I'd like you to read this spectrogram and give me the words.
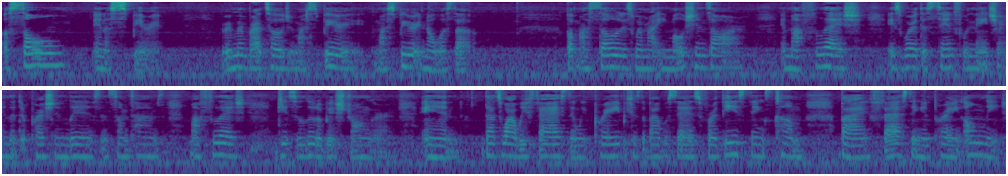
a soul and a spirit. Remember i told you my spirit my spirit know what's up. But my soul is where my emotions are and my flesh is where the sinful nature and the depression lives. And sometimes my flesh gets a little bit stronger. And that's why we fast and we pray because the Bible says, For these things come by fasting and praying only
